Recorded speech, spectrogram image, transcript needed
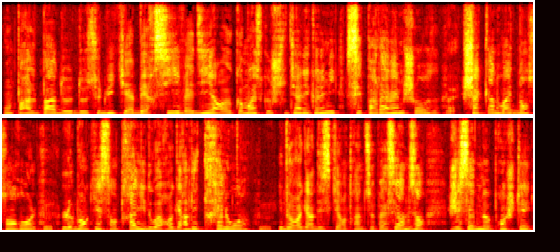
On parle pas de, de celui qui à Bercy va dire euh, comment est-ce que je soutiens l'économie? C'est pas la même chose. Ouais. Mm. Chacun doit être dans son rôle. Le banquier central, il doit regarder très loin. Il doit regarder ce qui est en train de se passer en disant j'essaie de me projeter.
